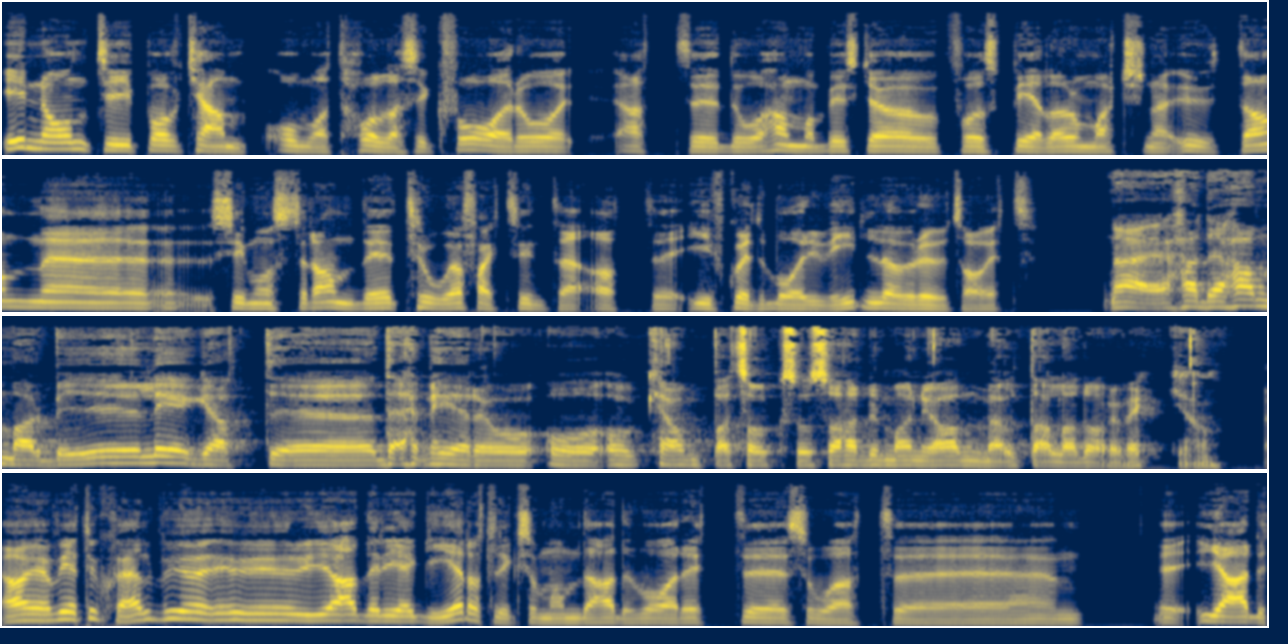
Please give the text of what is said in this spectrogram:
i någon typ av kamp om att hålla sig kvar och att eh, då Hammarby ska få spela de matcherna utan eh, Simon Strand, det tror jag faktiskt inte att eh, IFK Göteborg vill överhuvudtaget. Nej, hade Hammarby legat eh, där nere och, och, och kampats också så hade man ju anmält alla dagar i veckan. Ja, jag vet ju själv hur, hur jag hade reagerat liksom om det hade varit eh, så att jag, hade,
